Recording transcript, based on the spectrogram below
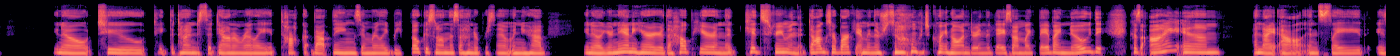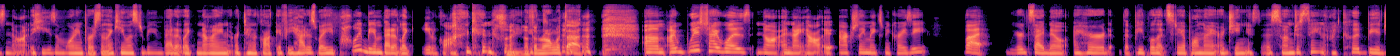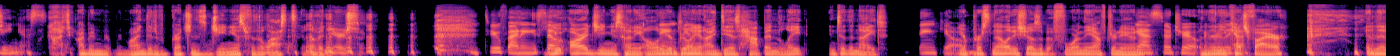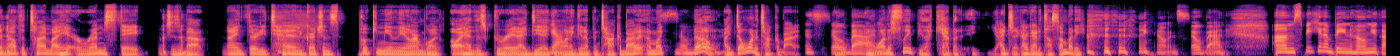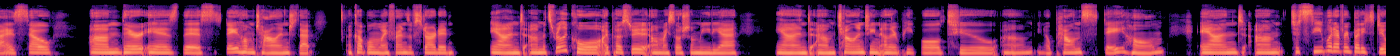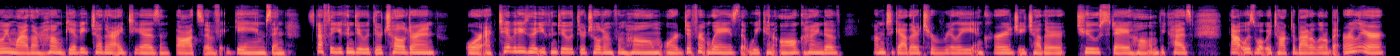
you know, to take the time to sit down and really talk about things and really be focused on this 100% when you have, you know, your nanny here, you're the help here, and the kids scream and the dogs are barking. I mean, there's so much going on during the day. So I'm like, babe, I know that because I am a night owl and Slade is not. He's a morning person. Like he wants to be in bed at like nine or 10 o'clock. If he had his way, he'd probably be in bed at like eight o'clock. Nothing wrong with that. um, I wish I was not a night owl. It actually makes me crazy. But weird side note, I heard that people that stay up all night are geniuses. So I'm just saying I could be a genius. God, I've been reminded of Gretchen's genius for the last 11 years. Too funny. So you are a genius, honey. All of your Thank you. brilliant ideas happen late into the night. thank you. Your personality shows up at four in the afternoon. yeah, it's so true. And It then really you catch does. fire. and then about the time I hit a REM state, which is about 9 30, 10, Gretchen's poking me in the arm, going, Oh, I had this great idea. Do Yeah. you want to get up and talk about it? I'm like, So No, bad. I don't want to talk about it. it's so w- bad. I want to sleep. You're like, Yeah, but I just, I got to tell somebody. I know it's so bad. Um, speaking of being home, you guys, so um, there is this stay home challenge that a couple of my friends have started, and um, it's really cool. I posted it on my social media and um, challenging other people to, um, you know, pound stay home and um, to see what everybody's doing while they're home. Give each other ideas and thoughts of games and stuff that you can do with your children or activities that you can do with your children from home or different ways that we can all kind of come together to really encourage each other to stay home because that was what we talked about a little bit earlier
